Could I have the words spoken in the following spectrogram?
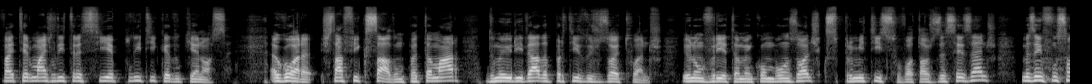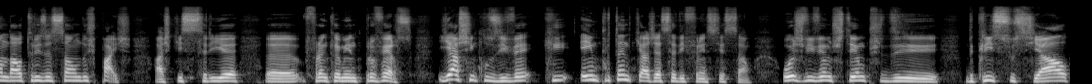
vai ter mais literacia política do que a nossa. Agora, está fixado um patamar de maioridade a partir dos 18 anos. Eu não veria também com bons olhos que se permitisse o voto aos 16 anos, mas em função da autorização dos pais. Acho que isso seria uh, francamente perverso. E acho, inclusive, que é importante que haja essa diferenciação. Hoje vivemos tempos de, de crise social,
